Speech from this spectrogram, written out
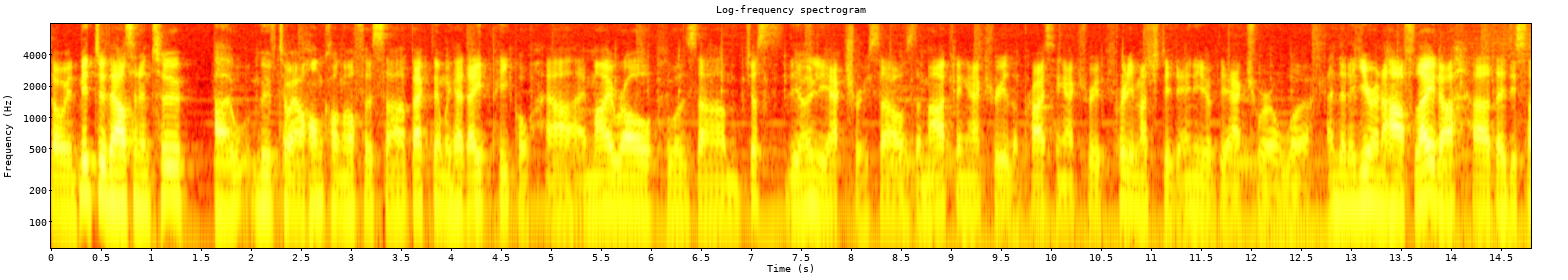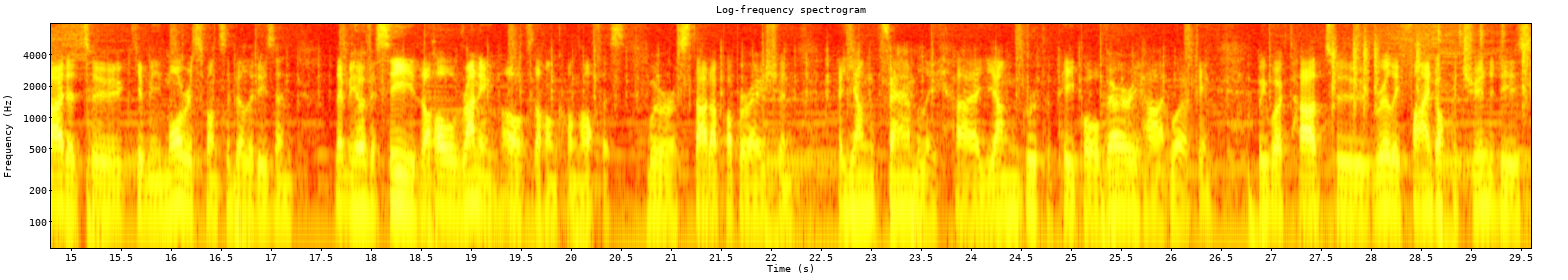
So in mid-2002, I moved to our Hong Kong office. Uh, back then we had eight people uh, and my role was um, just the only actuary. So I was the marketing actuary, the pricing actuary, pretty much did any of the actuarial work. And then a year and a half later, uh, they decided to give me more responsibilities and let me oversee the whole running of the Hong Kong office. We were a startup operation, a young family, a young group of people, very hardworking. We worked hard to really find opportunities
